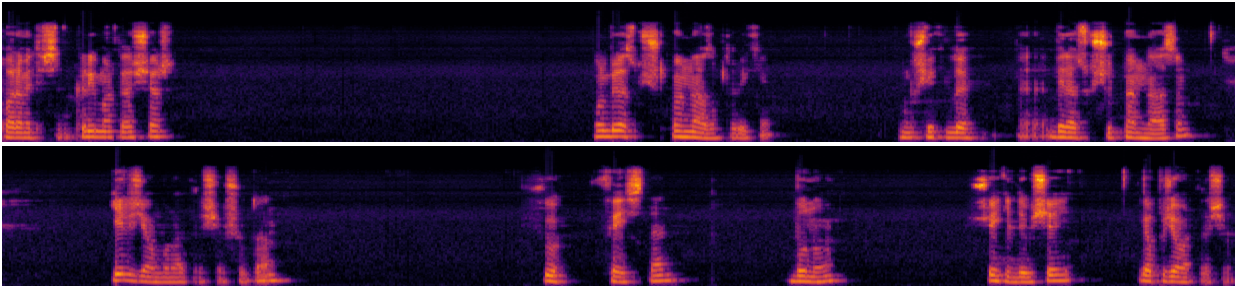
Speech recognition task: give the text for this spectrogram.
parametresini kırayım arkadaşlar. Bunu biraz küçültmem lazım tabii ki. Bu şekilde e, biraz küçültmem lazım. Geleceğim buna arkadaşlar şuradan. Şu face'ten bunu şu şekilde bir şey yapacağım arkadaşlar.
